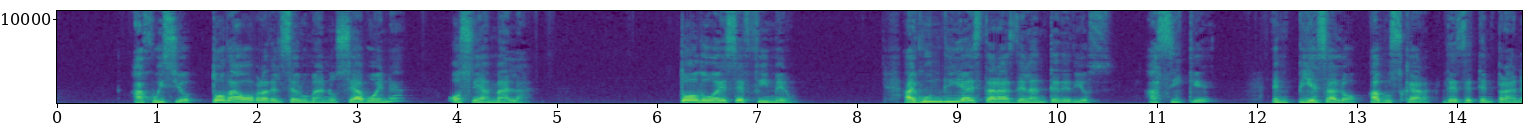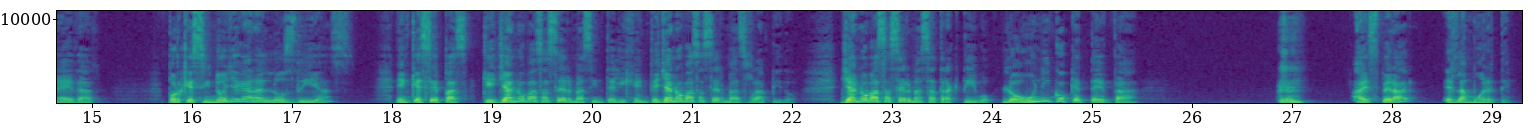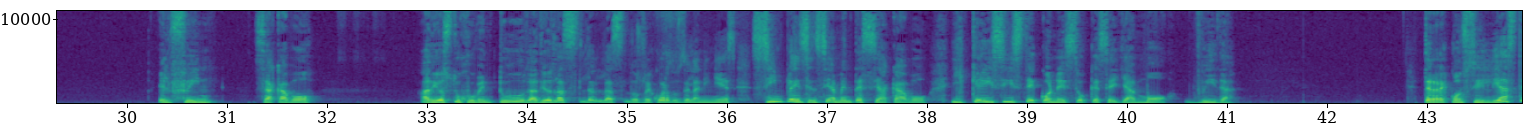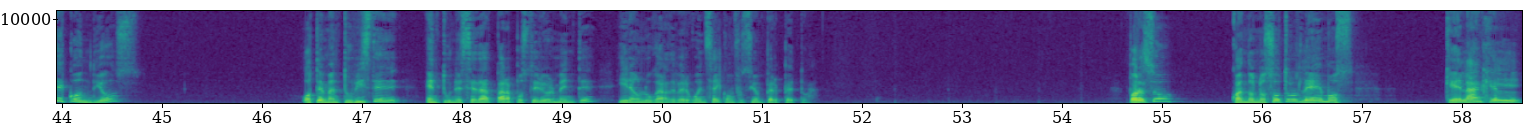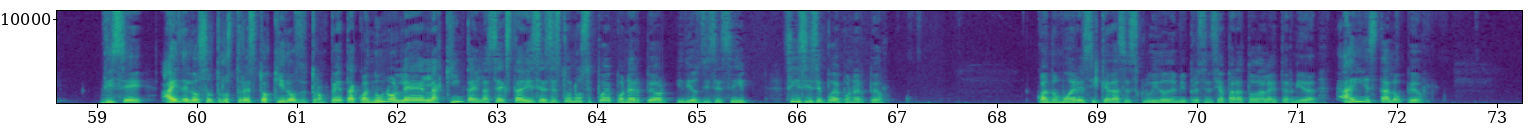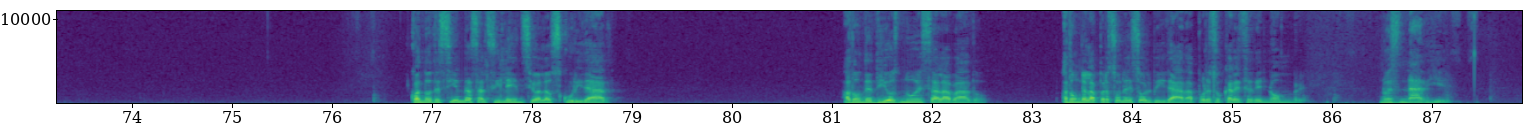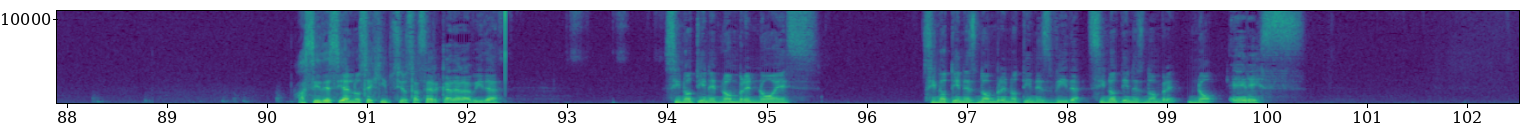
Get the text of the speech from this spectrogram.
a juicio toda obra del ser humano, sea buena o sea mala. Todo es efímero. Algún día estarás delante de Dios. Así que empiézalo a buscar desde temprana edad. Porque si no llegarán los días en que sepas que ya no vas a ser más inteligente, ya no vas a ser más rápido, ya no vas a ser más atractivo, lo único que te va a esperar es la muerte. El fin. Se acabó. Adiós tu juventud, adiós los recuerdos de la niñez. Simple y sencillamente se acabó. ¿Y qué hiciste con eso que se llamó vida? ¿Te reconciliaste con Dios? ¿O te mantuviste en tu necedad para posteriormente ir a un lugar de vergüenza y confusión perpetua? Por eso, cuando nosotros leemos que el ángel dice, hay de los otros tres toquidos de trompeta, cuando uno lee la quinta y la sexta, dices, esto no se puede poner peor. Y Dios dice, sí, sí, sí se puede poner peor. Cuando mueres y quedas excluido de mi presencia para toda la eternidad, ahí está lo peor. Cuando desciendas al silencio, a la oscuridad, a donde Dios no es alabado, a donde la persona es olvidada, por eso carece de nombre, no es nadie. Así decían los egipcios acerca de la vida. Si no tiene nombre, no es. Si no tienes nombre, no tienes vida. Si no tienes nombre, no eres.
